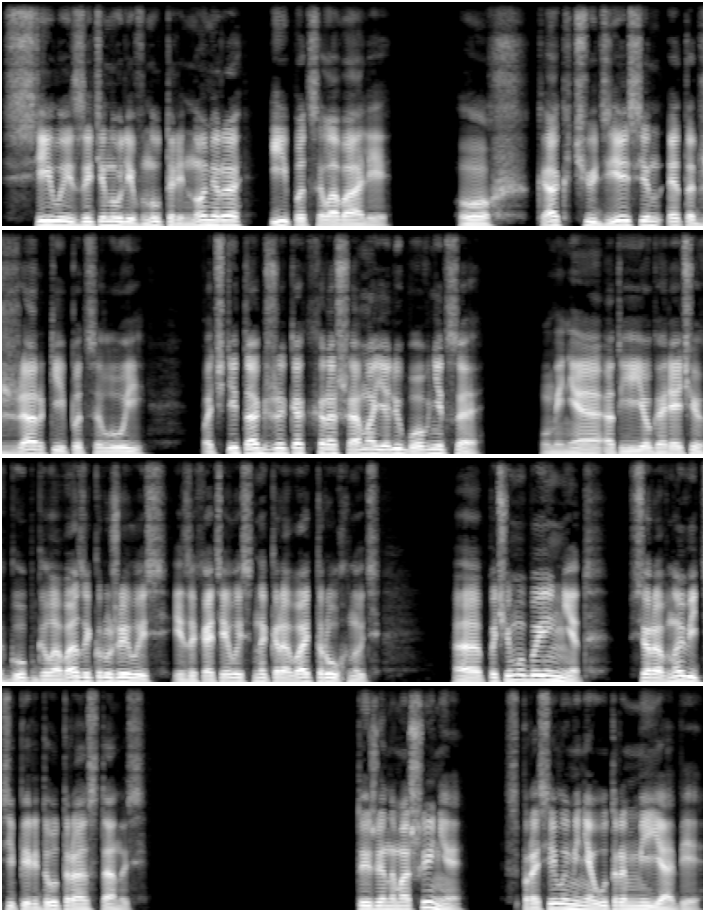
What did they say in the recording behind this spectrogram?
с силой затянули внутрь номера и поцеловали. Ох, как чудесен этот жаркий поцелуй! Почти так же, как хороша моя любовница. У меня от ее горячих губ голова закружилась и захотелось на кровать рухнуть. А почему бы и нет? Все равно ведь теперь до утра останусь. «Ты же на машине?» — спросила меня утром Мияби.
